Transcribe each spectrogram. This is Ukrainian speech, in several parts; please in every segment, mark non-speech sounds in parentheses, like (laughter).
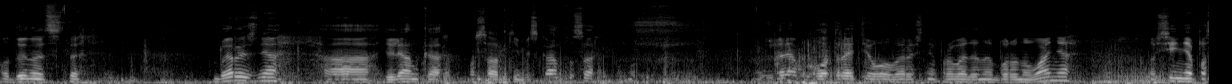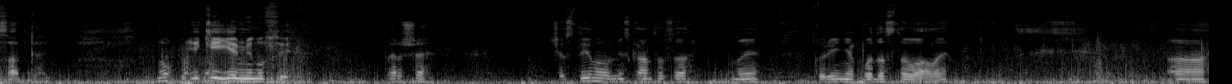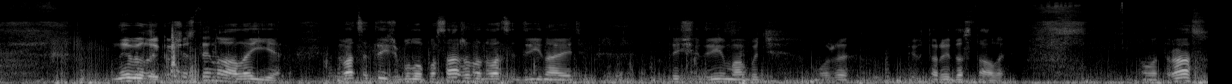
11 березня, а ділянка посадки міскантуса вже було 3 вересня проведене боронування, осіння посадка. Ну, які є мінуси? Перше, частину міскантуса ми коріння подоставали. А, невелику частину, але є. 20 тисяч було посаджено, 22 навіть. Тисячі дві, мабуть, може півтори достали. От раз.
